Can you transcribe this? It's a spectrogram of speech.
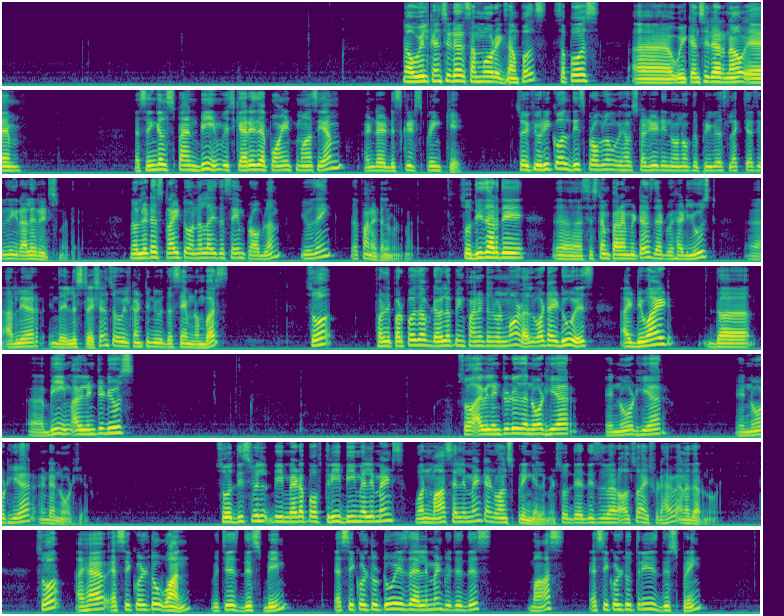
Now, we will consider some more examples. Suppose uh, we consider now a, a single span beam which carries a point mass m and a discrete spring k. So, if you recall this problem we have studied in one of the previous lectures using Rayleigh-Ritz method. Now, let us try to analyze the same problem using the finite element method. So, these are the uh, system parameters that we had used uh, earlier in the illustration. So, we will continue with the same numbers. So, for the purpose of developing finite element model what I do is I divide the uh, beam I will introduce so I will introduce a node here a node here a node here and a node here so this will be made up of 3 beam elements one mass element and one spring element so this is where also I should have another node so I have s equal to 1 which is this beam s equal to 2 is the element which is this mass, s equal to 3 is this spring,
